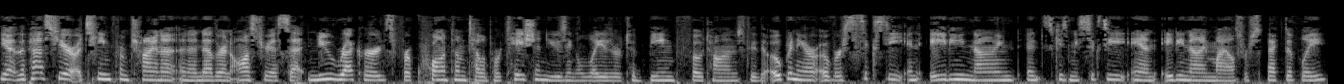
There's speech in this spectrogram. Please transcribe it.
Yeah, in the past year, a team from China and another in Austria set new records for quantum teleportation using a laser to beam photons through the open air over 60 and 89, excuse me, 60 and 89 miles respectively.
